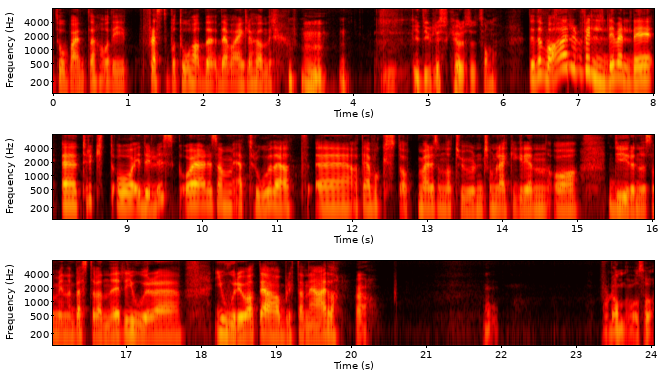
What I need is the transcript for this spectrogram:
tobeinte, og de fleste på to hadde Det var egentlig høner. Idyllisk, høres ut som. det. Du, det var veldig, veldig eh, trygt og idyllisk. Og jeg, liksom, jeg tror det at, eh, at jeg vokste opp med liksom, naturen som lekegrind og dyrene som mine beste venner, gjorde, gjorde jo at jeg har blitt den jeg er, da. Ja. Hvor- Hvordan Altså,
